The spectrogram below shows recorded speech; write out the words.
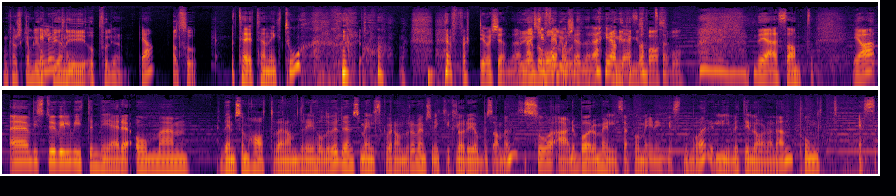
De kanske kan bli ihop igen i uppföljaren. Ja. Alltså, Titanic 2. 40 år senere. är Nei, ändå 25 år senere. Ja, det Anything is possible. Det er sant. Ja, eh, hvis du vil vite mer om eh, hvem som hater hverandre i Hollywood, hvem som elsker hverandre og hvem som ikke klarer å jobbe sammen, så er det bare å melde seg på mailinglisten vår, livet i lalaland.se.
